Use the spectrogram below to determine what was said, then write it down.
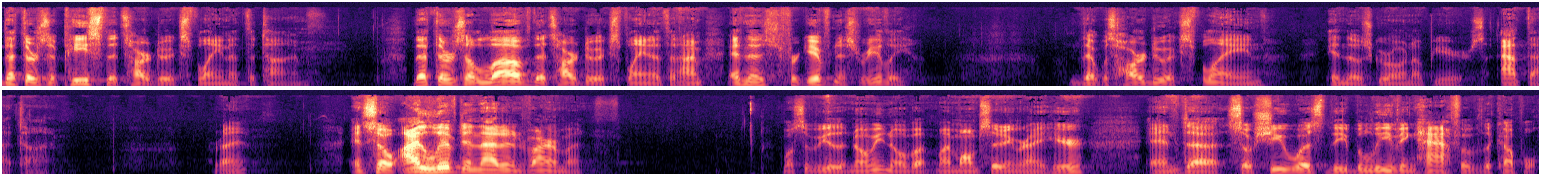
That there's a peace that's hard to explain at the time. That there's a love that's hard to explain at the time. And there's forgiveness, really, that was hard to explain in those growing up years at that time. Right? And so I lived in that environment. Most of you that know me know about my mom sitting right here. And uh, so she was the believing half of the couple.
